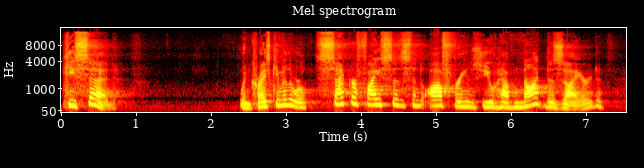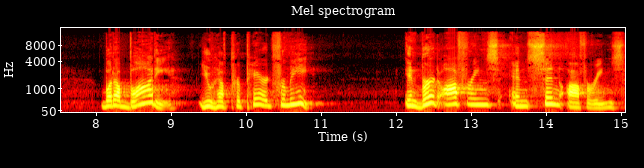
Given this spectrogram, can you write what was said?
He said, When Christ came into the world, sacrifices and offerings you have not desired, but a body you have prepared for me. In burnt offerings and sin offerings,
